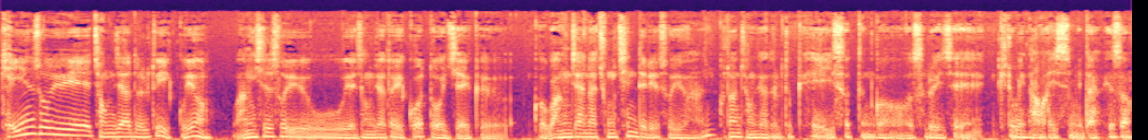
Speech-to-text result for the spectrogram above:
개인 소유의 정자들도 있고요. 왕실 소유의 정자도 있고 또 이제 그, 그 왕자나 종친들이 소유한 그런 정자들도 꽤 있었던 것으로 이제 기록이 나와 있습니다. 그래서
